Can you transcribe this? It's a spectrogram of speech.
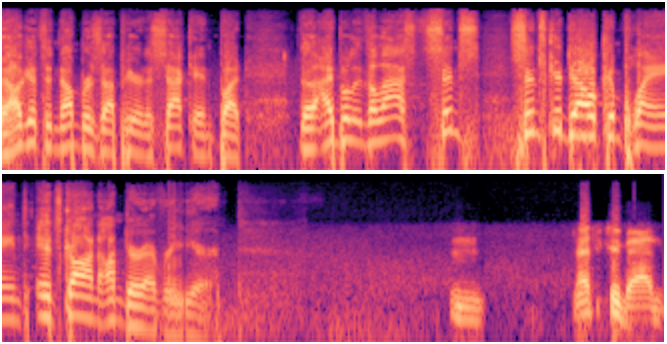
I'll get the numbers up here in a second, but the, I believe the last since since Goodell complained, it's gone under every year. Hmm. That's too bad.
